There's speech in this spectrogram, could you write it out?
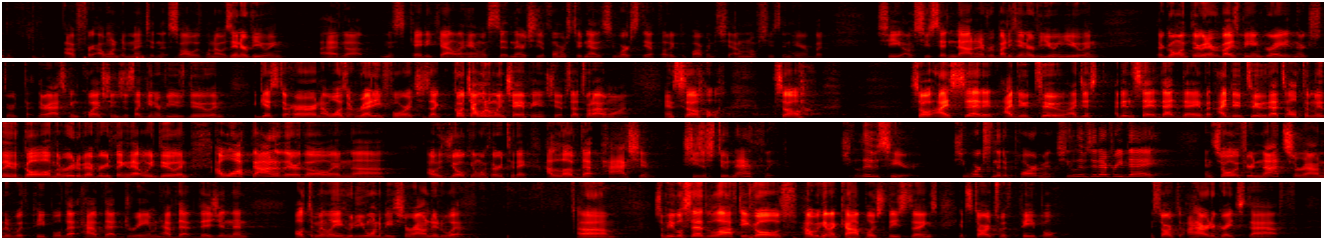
I, I wanted to mention this. So I was, when I was interviewing, I had uh, Miss Katie Callahan was sitting there. She's a former student now that she works at the athletic department. She, I don't know if she's in here, but she uh, she's sitting down and everybody's interviewing you and they're going through and everybody's being great and they're, they're, they're asking questions just like interviews do and it gets to her and i wasn't ready for it. She's like coach i want to win championships. That's what i want. And so so so i said it. I do too. I just i didn't say it that day but i do too. That's ultimately the goal and the root of everything that we do. And i walked out of there though and uh, i was joking with her today. I love that passion. She's a student athlete. She lives here. She works in the department. She lives it every day and so, if you're not surrounded with people that have that dream and have that vision, then ultimately, who do you want to be surrounded with? Um, so, people said lofty goals. How are we going to accomplish these things? It starts with people. It starts. I hired a great staff.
